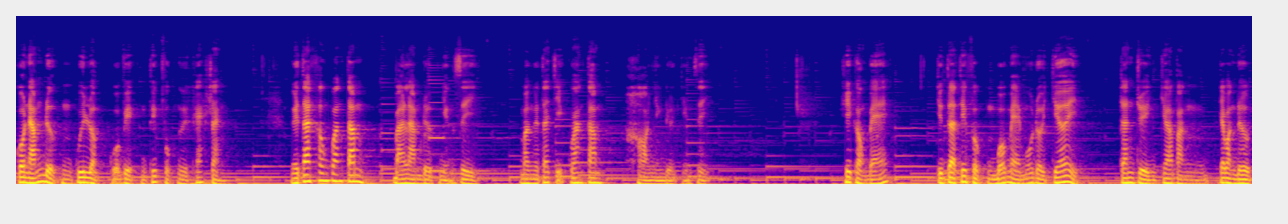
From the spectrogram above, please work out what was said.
Cô nắm được quy luật của việc thuyết phục người khác rằng người ta không quan tâm bạn làm được những gì mà người ta chỉ quan tâm họ nhận được những gì khi còn bé chúng ta thuyết phục bố mẹ mua đồ chơi tranh truyền cho bằng cho bằng được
